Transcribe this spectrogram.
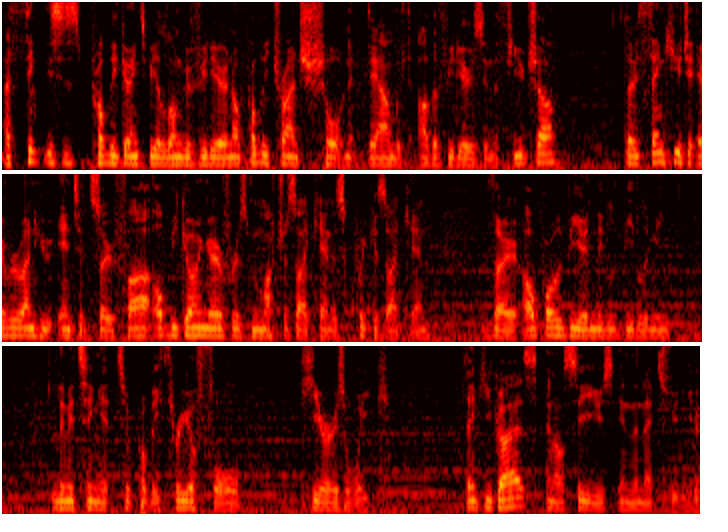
I think this is probably going to be a longer video and I'll probably try and shorten it down with other videos in the future. Though thank you to everyone who entered so far, I'll be going over as much as I can as quick as I can. Though I'll probably be only be limiting limiting it to probably three or four heroes a week. Thank you guys, and I'll see you in the next video.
